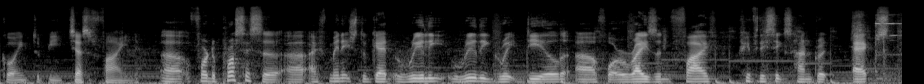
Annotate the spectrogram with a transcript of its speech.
going to be just fine. Uh, for the processor uh, i've managed to get really really great deal uh, for a ryzen 5 5600x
